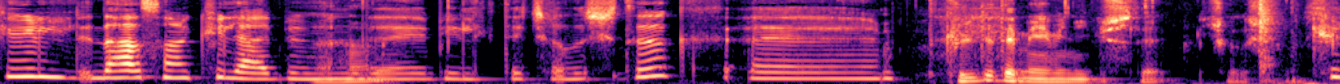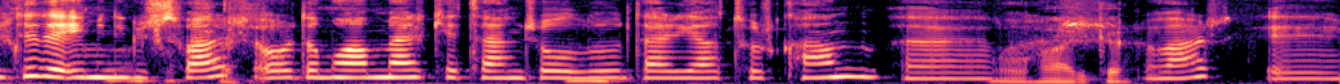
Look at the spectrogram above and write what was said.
Kül daha sonra Kül albümünde birlikte çalıştık. Ee, Külde de mi Emine Güç'le çalıştınız? Kül'de de Emine Aa, çok var. güzel. Orada Muammer Ketencoğlu, Derya Turkan e, O harika. var. Ee,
